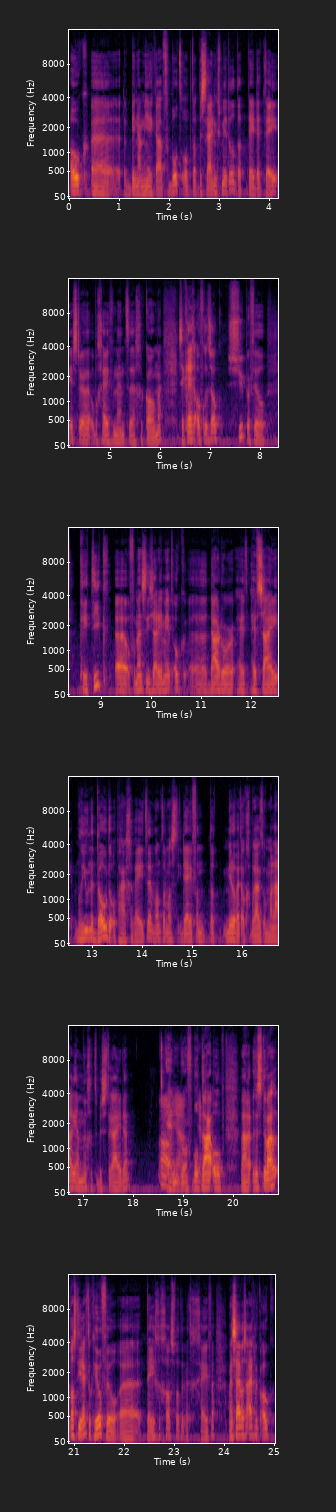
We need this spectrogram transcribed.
ook eh, binnen Amerika verbod op dat bestrijdingsmiddel, dat DDT is er op een gegeven moment eh, gekomen. Ze kregen overigens ook superveel kritiek eh van mensen die zeiden, ja, maar je hebt ook daardoor heeft, heeft zij miljoenen doden op haar geweten, want dan was het idee van dat middel werd ook gebruikt om malaria-muggen te bestrijden. Oh, en ja. door een verbod Ja. daarop waren. Dus er wa- was direct ook heel veel eh, tegengas wat er werd gegeven. Maar zij was eigenlijk ook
